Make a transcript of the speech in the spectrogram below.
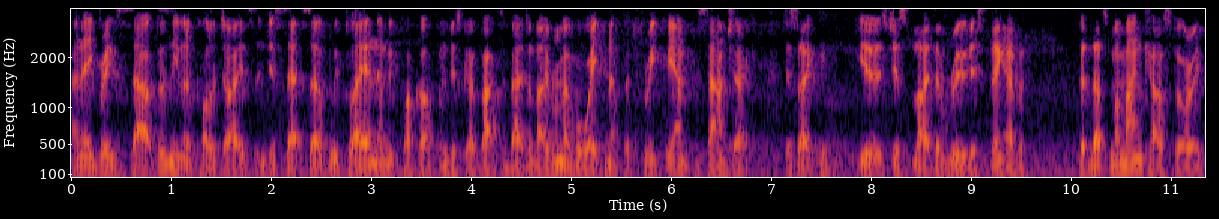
And then he brings us out, doesn't even apologize, and just sets up. We play, and then we fuck off and just go back to bed. And I remember waking up at 3 p.m. for sound check, just like it was just like the rudest thing ever. But that's my Mancow story.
